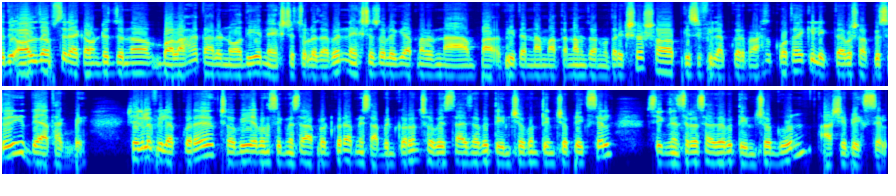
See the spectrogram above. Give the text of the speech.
যদি অল জবসের অ্যাকাউন্টের জন্য বলা হয়, তাহলে ন দিয়ে নেক্সটে চলে যাবেন। নেক্সটে চলে গিয়ে আপনার নাম পিতার নাম, মাতার নাম, জন্ম তারিখ সব কিছু ফিল আপ করবেন। আসলে কোথায় কি লিখতে হবে সবকিছুই দেয়া থাকবে। সেগুলো ফিল আপ করে ছবি এবং সিগনেচার আপলোড করে আপনি সাবমিট করুন। ছবির সাইজ হবে তিনশো গুণ তিনশো পিক্সেল সিগনেচারের সাইজ হবে তিনশো গুণ আশি পিক্সেল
